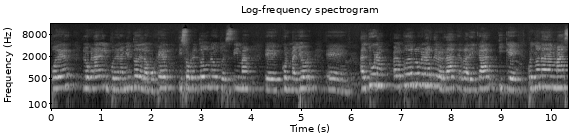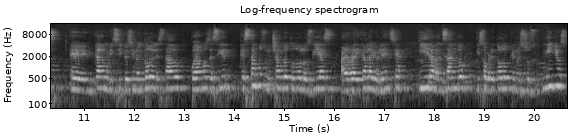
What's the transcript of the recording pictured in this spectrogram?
poder lograr el empoderamiento de la mujer y sobre todo una autoestima eh, con mayor eh, altura para poder lograr de verdad erradicar y que pues no nada más en cada municipio, sino en todo el estado, podamos decir que estamos luchando todos los días para erradicar la violencia, ir avanzando y sobre todo que nuestros niños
